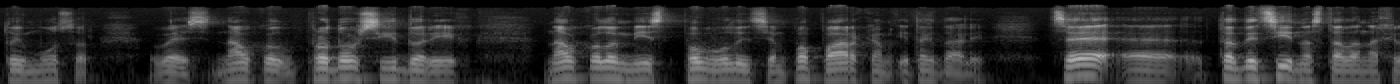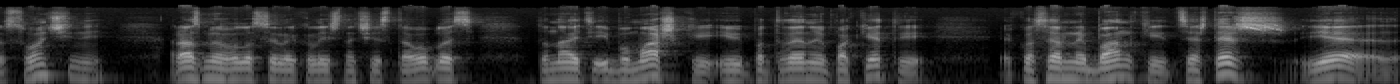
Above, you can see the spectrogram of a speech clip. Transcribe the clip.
той мусор весь навколо впродовж всіх доріг, навколо міст, по вулицям, по паркам і так далі. Це е, традиційно стало на Херсонщині. Раз ми оголосили колишня чиста область, то навіть і бумажки, і поліетиленові пакети, консервні банки, це ж теж є е,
